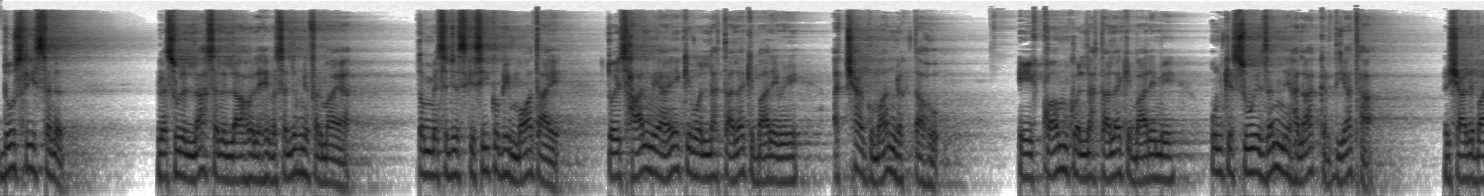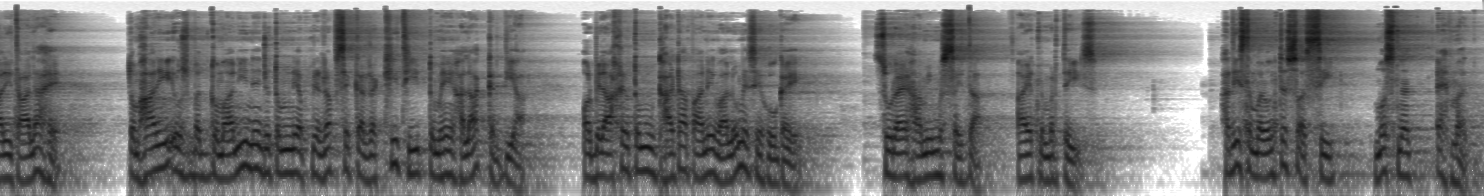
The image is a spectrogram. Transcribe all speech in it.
دوسری سند۔ رسول اللہ صلی اللہ علیہ وسلم نے فرمایا، تم میں سے جس کسی کو بھی موت آئے، تو اس حال میں آئے کہ وہ اللہ تعالیٰ کے بارے میں اچھا گمان رکھتا ہو۔ ایک قوم کو اللہ تعالیٰ کے بارے میں ان کے سوئے زن نے ہلاک کر دیا تھا۔ ارشاد باری تعالیٰ ہے، تمہاری اس بدگمانی نے جو تم نے اپنے رب سے کر رکھی تھی تمہیں ہلاک کر دیا، اور بالآخر تم گھاٹا پانے والوں میں سے ہو گئے۔ سورہ حامی مسجدہ آیت نمبر تیئیس۔ حدیث نمبر انتیس سو اسی مسند احمد۔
